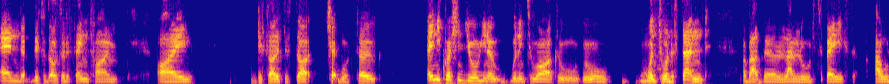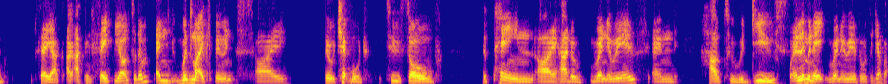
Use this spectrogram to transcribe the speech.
And this was also the same time I decided to start Checkboard. So any questions you're, you know, willing to ask or, or want to understand about the landlord space, I would say I, I can safely answer them. And with my experience, I built Checkboard to solve the pain I had of rent arrears and how to reduce or eliminate rent arrears altogether.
